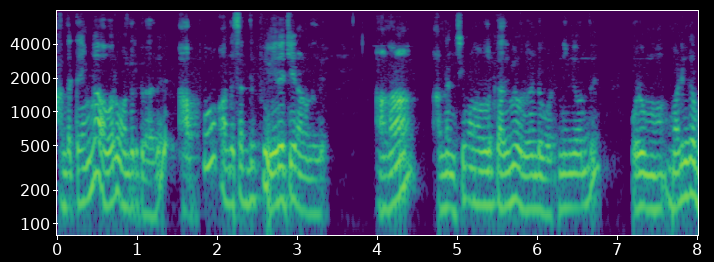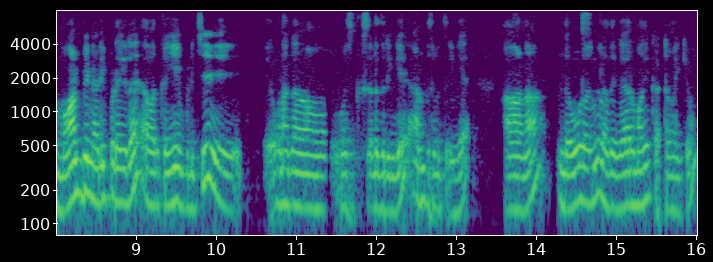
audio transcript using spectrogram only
அந்த டைம்ல அவரும் வந்திருக்கிறாரு. அப்போ அந்த சந்திப்பு எதேச்சியா நடந்தது. ஆனா அண்ணன் சீமான் அவர்களுக்கு அதுவே ஒரு வேண்டுகோள். நீங்க வந்து ஒரு மனித மாண்பின் அடிப்படையில அவர் கையை பிடிச்சு வணக்கம் செலுத்துறீங்க அன்பு செலுத்துறீங்க. ஆனா இந்த ஊடகங்கள் அதை வேற மாதிரி கட்டமைக்கும்.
